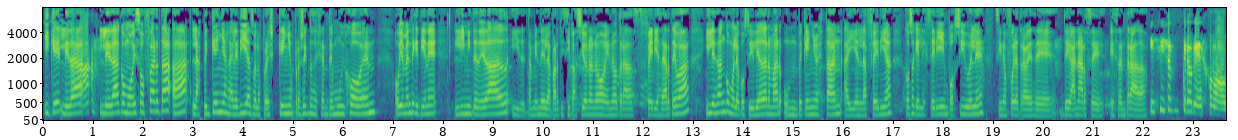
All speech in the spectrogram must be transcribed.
y que le da, le da como esa oferta a las pequeñas galerías o los pequeños proyectos de gente muy joven obviamente que tiene límite de edad y también de la participación o no en otras ferias de arte va, y les dan como la posibilidad de armar un pequeño stand ahí en la feria, cosa que les sería imposible si no fuera a través de, ganarse esa entrada. Y sí, yo creo que es como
